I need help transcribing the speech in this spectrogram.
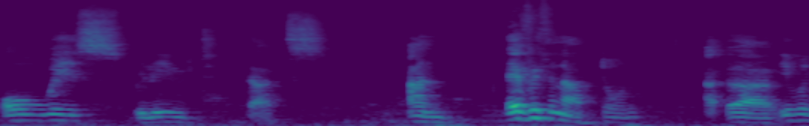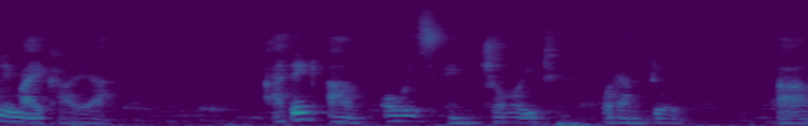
always believed that, and everything I've done, uh, even in my career, I think I've always enjoyed what I'm doing, uh,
